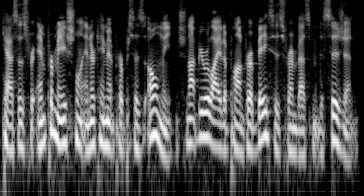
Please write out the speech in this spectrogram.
Podcast is for informational and entertainment purposes only and should not be relied upon for a basis for investment decision.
